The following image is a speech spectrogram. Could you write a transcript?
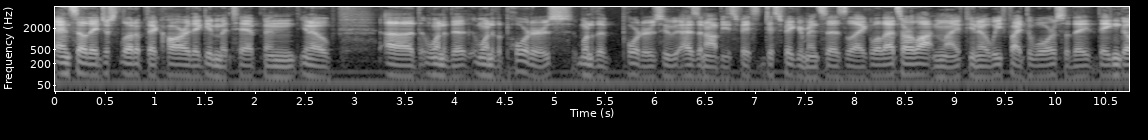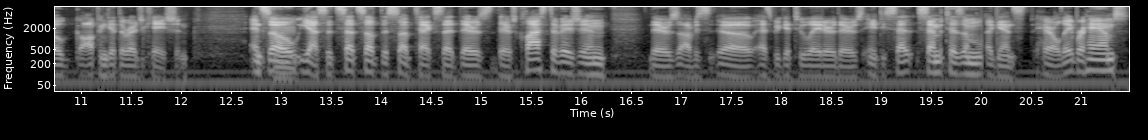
and so they just load up their car. They give them a tip, and you know, uh, one of the one of the porters, one of the porters who has an obvious face disfigurement, says like, "Well, that's our lot in life. You know, we fight the war, so they, they can go off and get their education." And so, yes, it sets up the subtext that there's there's class division. There's obviously, uh, as we get to later, there's anti-Semitism against Harold Abrahams,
